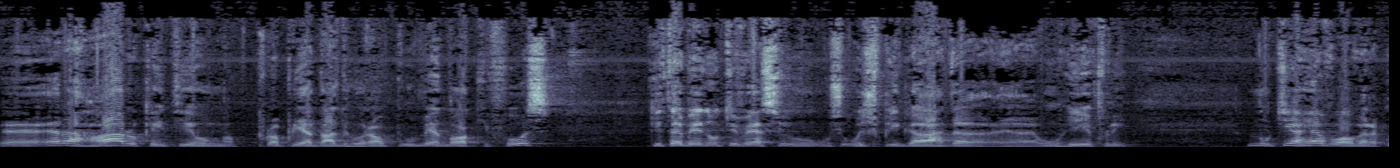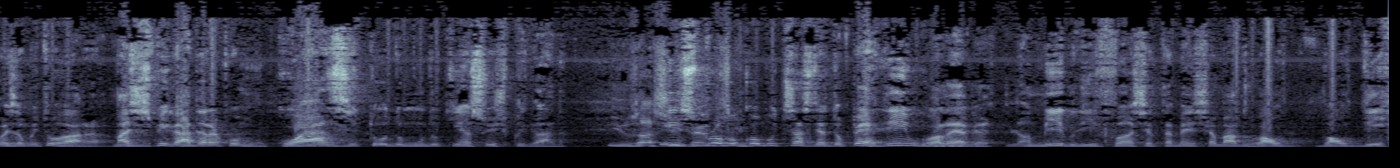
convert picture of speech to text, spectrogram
É, era raro quem tinha uma propriedade rural, por menor que fosse, que também não tivesse um, um espingarda, é, um rifle. Não tinha revólver, era coisa muito rara. Mas espingarda era comum. Quase todo mundo tinha sua espingarda. Isso provocou que... muitos acidentes. Eu perdi um colega, amigo de infância também, chamado Val, Valdir.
